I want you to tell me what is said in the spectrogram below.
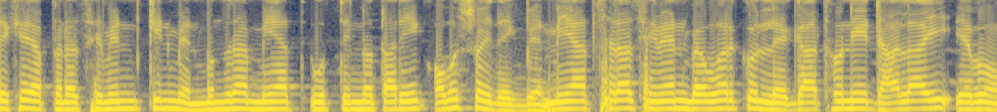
দেখে আপনারা সিমেন্ট কিনবেন। বন্ধুরা মেয়াদ উত্তীর্ণ তারিখ অবশ্যই দেখবেন। মেয়াদ ছাড়া সিমেন্ট ব্যবহার করলে গাঁথনি ঢালাই এবং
